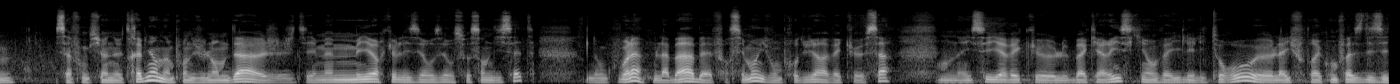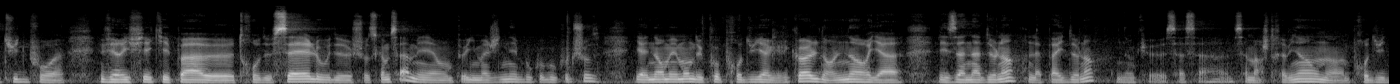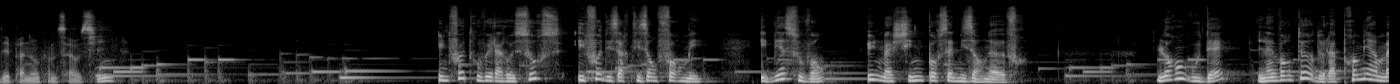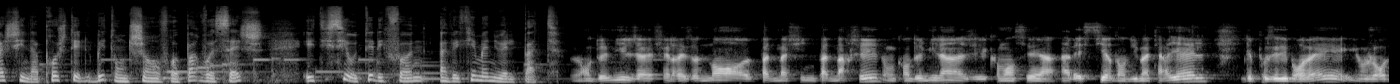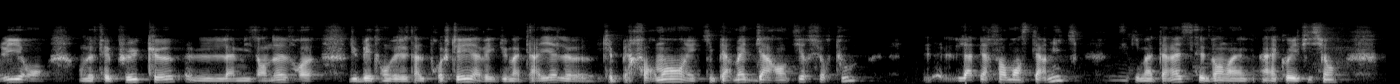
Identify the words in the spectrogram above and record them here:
ça fonctionne très bien d'un point de vue lambda. J'étais même meilleur que les 0077. Donc voilà, là-bas, ben, forcément, ils vont produire avec euh, ça. On a essayé avec euh, le Baccaris qui envahit les littoraux. Euh, là, il faudrait qu'on fasse des études pour vérifier qu'il n'y ait pas trop de sel ou de choses comme ça, mais on peut imaginer beaucoup, beaucoup de choses. Il y a énormément de coproduits agricoles. Dans le nord, il y a les anas de lin, la paille de lin. Donc ça, ça, ça marche très bien. On a un produit des panneaux comme ça aussi. Une fois trouvé la ressource, il faut des artisans formés et bien souvent une machine pour sa mise en œuvre. Laurent Goudet, l'inventeur de la première machine à projeter le béton de chanvre par voie sèche, est ici au téléphone avec Emmanuel Pat. En 2000, j'avais fait le raisonnement euh, pas de machine, pas de marché. Donc en 2001, j'ai commencé à investir dans du matériel, déposer des brevets. Et aujourd'hui, on, on, ne fait plus que la mise en œuvre du béton végétal projeté avec du matériel euh, qui est performant et qui permet de garantir surtout la performance thermique, ce qui m'intéresse, c'est de vendre un, coefficient.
